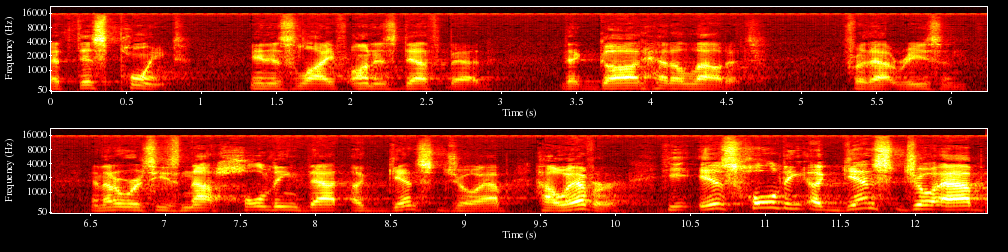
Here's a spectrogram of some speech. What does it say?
at this point in his life, on his deathbed, that God had allowed it for that reason. In other words, he's not holding that against Joab. However, he is holding against Joab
